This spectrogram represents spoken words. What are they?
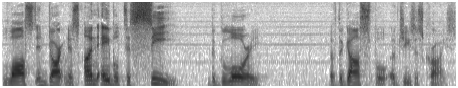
lost in darkness, unable to see the glory of the gospel of Jesus Christ.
